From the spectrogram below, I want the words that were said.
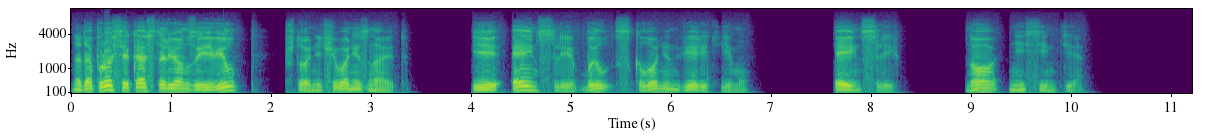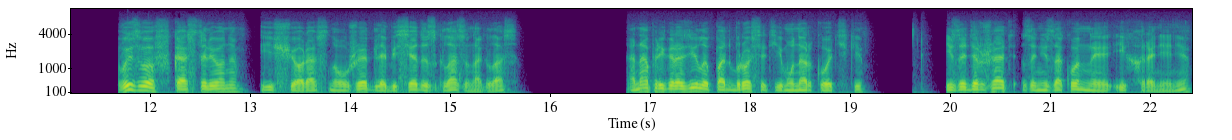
На допросе Кастельон заявил, что ничего не знает, и Эйнсли был склонен верить ему. Эйнсли, но не Синтия. Вызвав Кастельона еще раз, но уже для беседы с глаза на глаз, она пригрозила подбросить ему наркотики, и задержать за незаконное их хранение,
